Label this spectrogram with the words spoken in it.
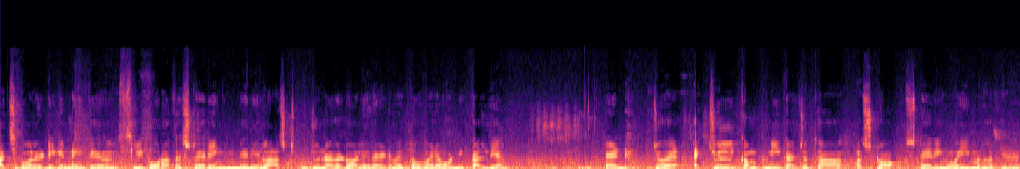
अच्छी क्वालिटी के नहीं थे स्लिप हो रहा था स्टेयरिंग मेरी लास्ट जूनागढ़ वाली राइड में तो मैंने वो निकाल दिया। एंड जो एक्चुअल कंपनी का जो था स्टॉक स्टेयरिंग वही मतलब कि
